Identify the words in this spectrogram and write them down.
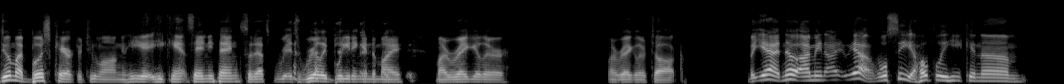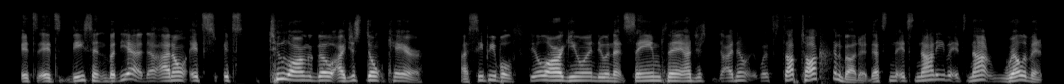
doing my Bush character too long, and he he can't say anything. So that's it's really bleeding into my my regular my regular talk. But yeah, no, I mean, I yeah, we'll see. Hopefully he can. Um, it's it's decent, but yeah, I don't. It's it's too long ago. I just don't care. I see people still arguing, doing that same thing. I just I don't stop talking about it. That's it's not even it's not relevant.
